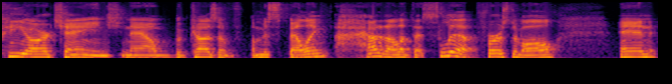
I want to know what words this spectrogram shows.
PR change now because of a misspelling. How did I let that slip? First of all, and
